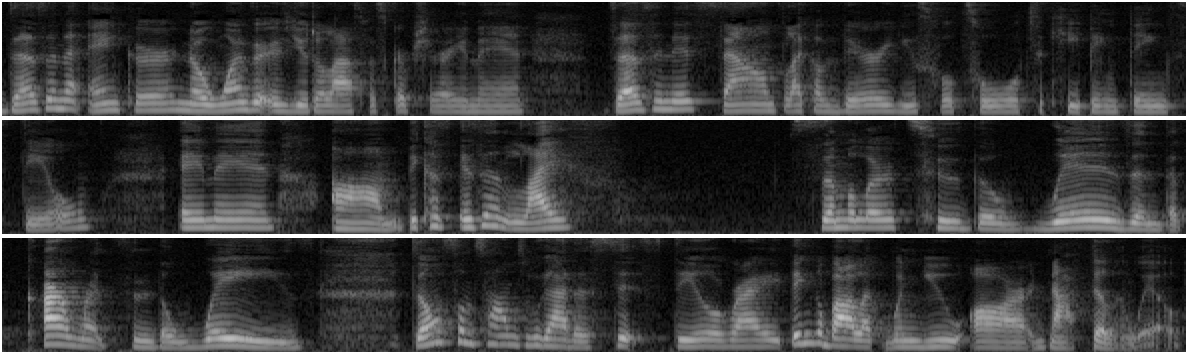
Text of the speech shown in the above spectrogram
doesn't an anchor, no wonder is utilized for scripture, amen. Doesn't it sound like a very useful tool to keeping things still? Amen. Um, because isn't life similar to the winds and the currents and the waves? Don't sometimes we gotta sit still, right? Think about like when you are not feeling well.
